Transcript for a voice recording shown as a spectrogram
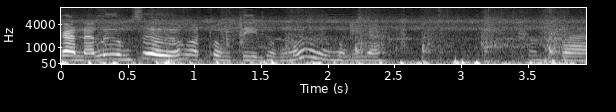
กันนะลืมเสื้อหอดถงตีนถงมือหมดนี่นะทำเปล่า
